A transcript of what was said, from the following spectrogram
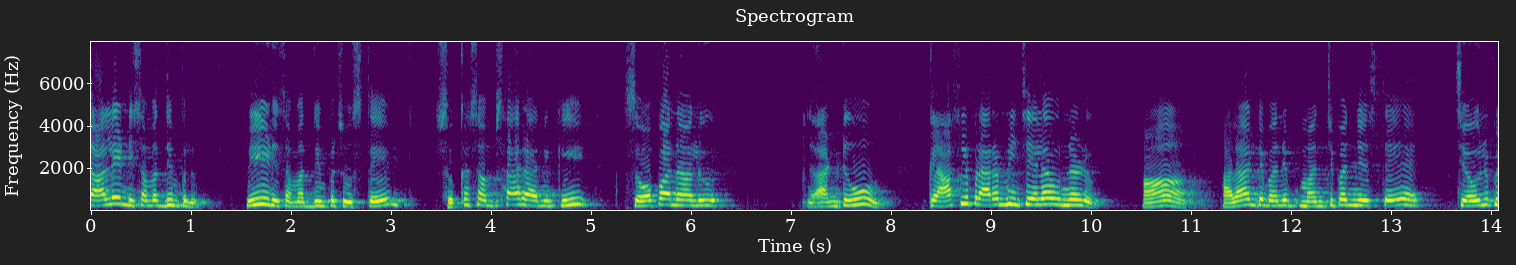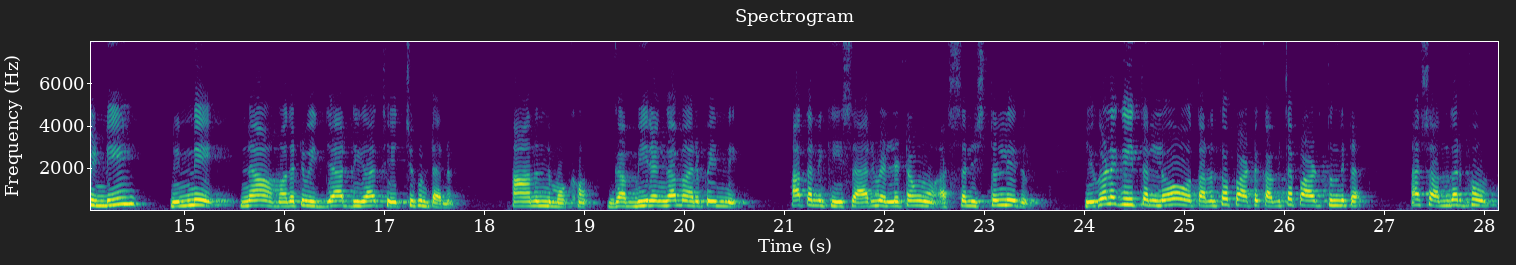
చాలేండి సమర్థింపులు. వీడి సమర్థింపు చూస్తే సుఖ సంసారానికి సోపానాలు అంటూ క్లాసులు ప్రారంభించేలా ఉన్నాడు. అలాంటి మని మంచి పని చేస్తే చెవులు పిండి నిన్నే నా మొదటి విద్యార్థిగా చేర్చుకుంటాను. ఆనంద్ ముఖం గంభీరంగా మారిపోయింది. అతనికి ఈసారి వెళ్ళటం అస్సలు ఇష్టం లేదు. యుగళ గీతంలో తనతో పాటు కవిత పాడుతుందిట. ఆ సందర్భం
